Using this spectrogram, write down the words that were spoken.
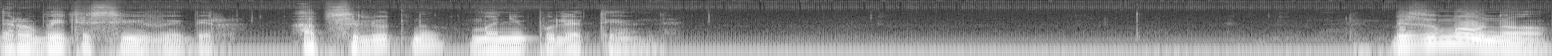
робити свій вибір. Абсолютно маніпулятивне. Безумовно,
